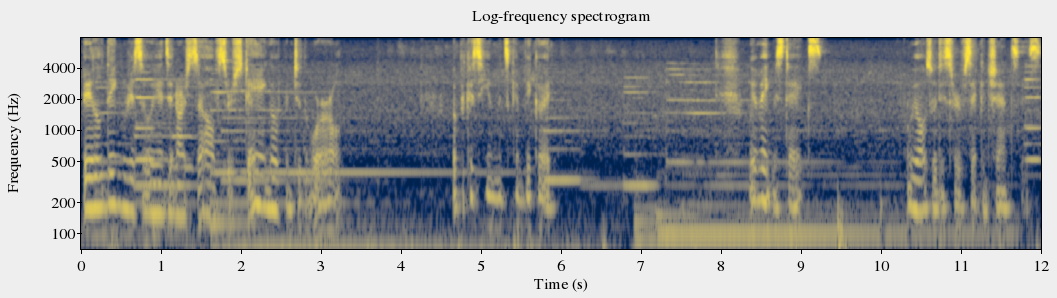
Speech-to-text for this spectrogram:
building resilience in ourselves or staying open to the world, but because humans can be good. We make mistakes we also deserve second chances.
